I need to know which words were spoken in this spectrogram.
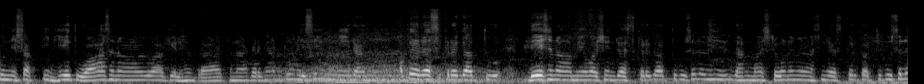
පුණ්‍ය ශක්තියින් හේතු වාසනාව වේවා කියලා එහෙම ප්‍රාර්ථනා කරගන්න ඕනේ. එසේම මේ අපේ රැස් කරගත්තු දේශනාමය වශයෙන් රැස් කරගත්තු කුසල මේ ධර්ම ශ්‍රවණමය වශයෙන් රැස් කරගත්තු කුසල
